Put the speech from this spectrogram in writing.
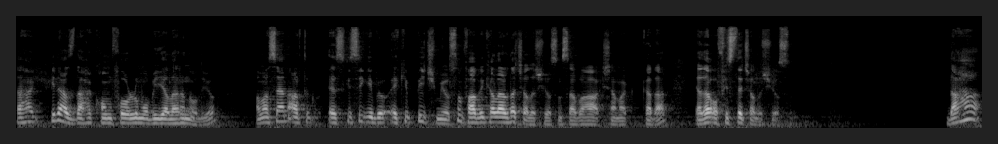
Daha biraz daha konforlu mobilyaların oluyor. Ama sen artık eskisi gibi ekip biçmiyorsun. Fabrikalarda çalışıyorsun sabaha akşama kadar ya da ofiste çalışıyorsun. Daha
